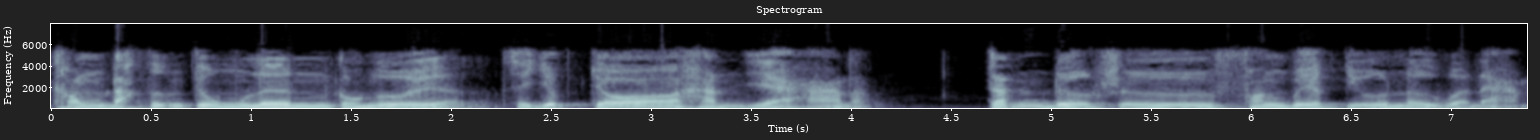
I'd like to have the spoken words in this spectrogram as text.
không đặt tướng chung lên con người á, sẽ giúp cho hành giả đó tránh được sự phân biệt giữa nữ và nam.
